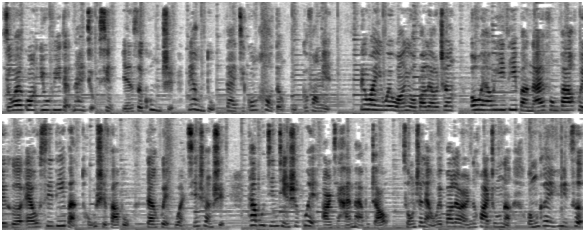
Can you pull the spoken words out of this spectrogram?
紫外光 UV 的耐久性、颜色控制、亮度、待机功耗等五个方面。另外一位网友爆料称，OLED 版的 iPhone 八会和 LCD 版同时发布，但会晚些上市。它不仅仅是贵，而且还买不着。从这两位爆料人的话中呢，我们可以预测，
